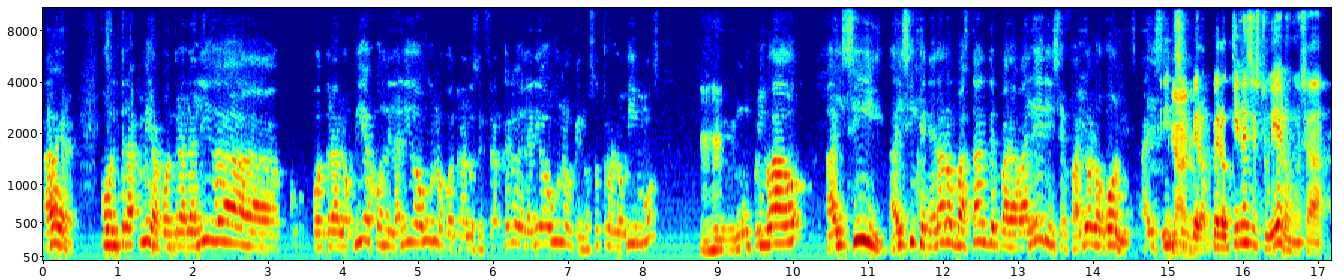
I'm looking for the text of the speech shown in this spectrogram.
a ver, contra, mira, contra la liga, contra los viejos de la Liga 1, contra los extranjeros de la Liga 1, que nosotros lo vimos eh, en un privado, ahí sí, ahí sí generaron bastante para Valera y se falló los goles. Ahí sí. Sí, sí, pero, pero ¿quiénes estuvieron? O sea,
